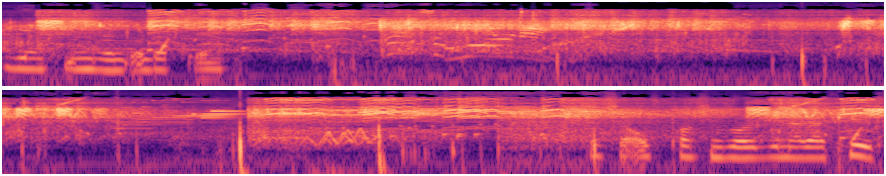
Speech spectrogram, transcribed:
wir im Team sind und dass er. Dass er aufpassen soll, wen er da killt.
